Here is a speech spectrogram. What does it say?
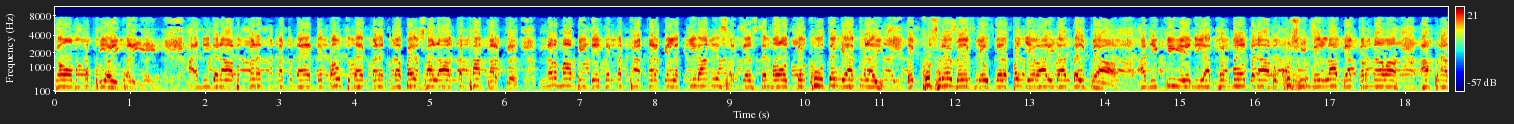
قوم کٹھی ہوئی کھڑی ہے۔ ہاجی جناب کنک کٹتا ہے تے پہنچتا ہے کنک دا پیسہ لا کٹھا کر کے۔ نرما بیجے تے کٹھا کر کے لکیرانی سرکے سے موت تے خوہ تے گیا کھڑائی۔ ایک خسرے ویگ کے اتنے روپیے واری جاتا ہی پیا۔ ہاں جی کی ہے جی؟ آخ میں جناب خوش خوشی میلا پیا کرنا وا، اپنا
